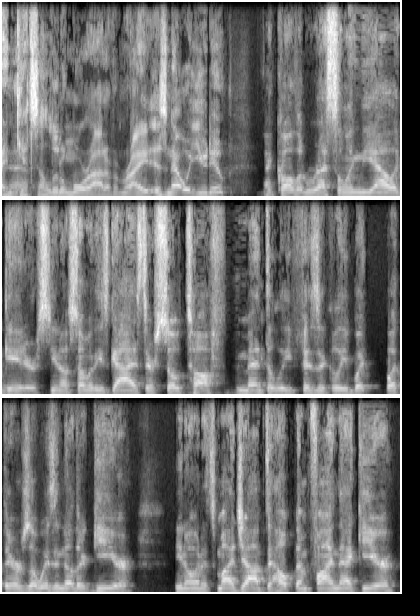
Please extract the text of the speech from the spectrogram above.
and gets a little more out of them, right? Isn't that what you do? I call it wrestling the alligators. You know, some of these guys they're so tough mentally, physically, but but there's always another gear. You know, and it's my job to help them find that gear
